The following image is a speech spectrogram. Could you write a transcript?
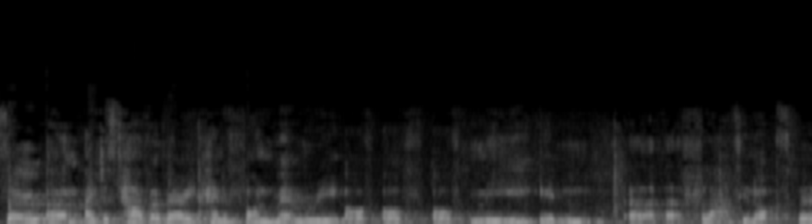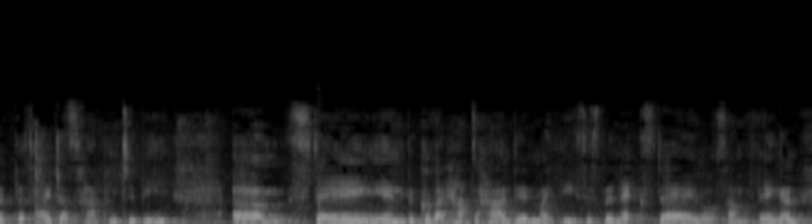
So um, I just have a very kind of fond memory of, of, of me in uh, a flat in Oxford that I just happened to be um, staying in because I had to hand in my thesis the next day or something. And,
